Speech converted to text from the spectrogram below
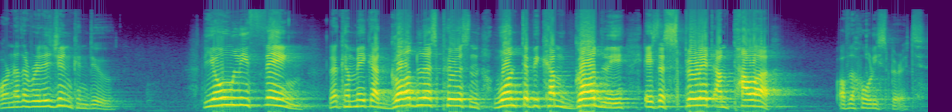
or another religion can do. The only thing that can make a godless person want to become godly is the spirit and power of the Holy Spirit.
